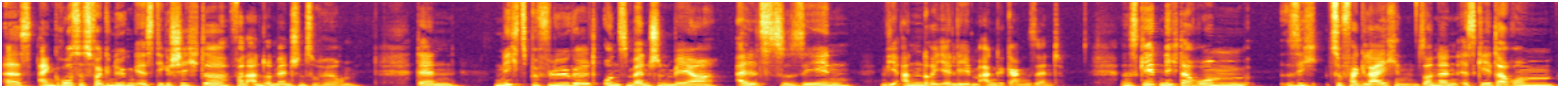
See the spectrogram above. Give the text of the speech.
es ein großes Vergnügen ist, die Geschichte von anderen Menschen zu hören. Denn nichts beflügelt uns Menschen mehr, als zu sehen, wie andere ihr Leben angegangen sind. Und es geht nicht darum, sich zu vergleichen, sondern es geht darum,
